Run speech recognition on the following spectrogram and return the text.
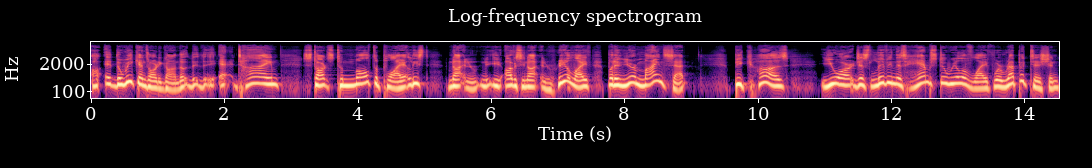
uh, it, the weekend's already gone? The, the, the, eh, time starts to multiply, at least not in, obviously not in real life, but in your mindset, because you are just living this hamster wheel of life where repetition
